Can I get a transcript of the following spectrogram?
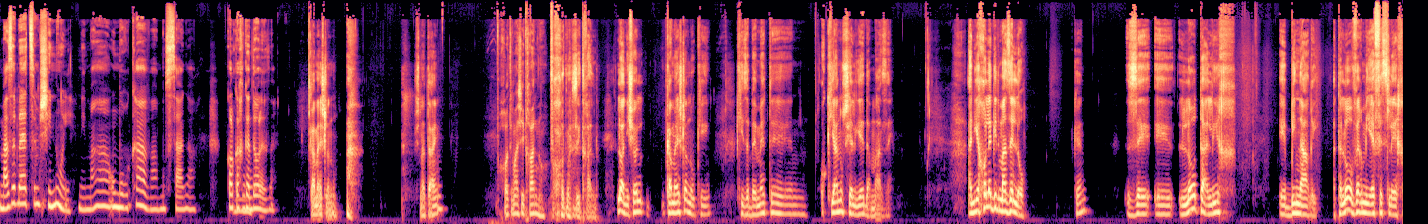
מה זה בעצם שינוי? ממה הוא מורכב, המושג הכל כך גדול הזה? כמה יש לנו? שנתיים? פחות ממה שהתחלנו. פחות ממה שהתחלנו. לא, אני שואל כמה יש לנו, כי, כי זה באמת אה, אוקיינוס של ידע, מה זה. אני יכול להגיד מה זה לא, כן? זה אה, לא תהליך אה, בינארי, אתה לא עובר מ-0 ל-1.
